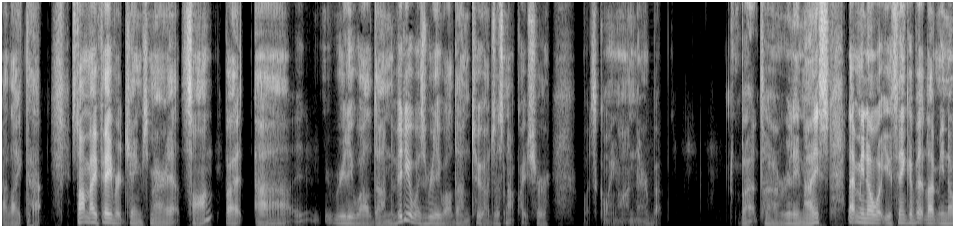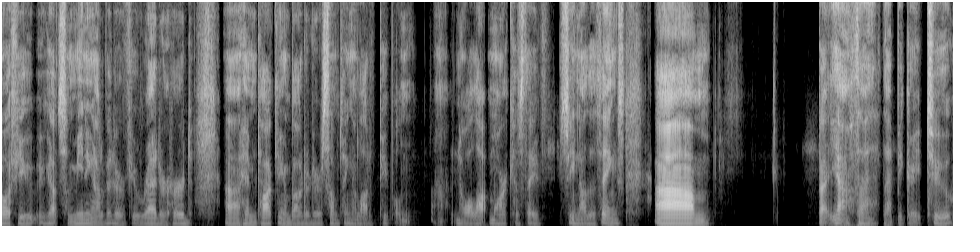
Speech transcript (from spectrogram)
I like that. It's not my favorite James Marriott song, but uh, really well done. The video was really well done too. I'm just not quite sure what's going on there, but but uh, really nice. Let me know what you think of it. Let me know if you, you got some meaning out of it or if you read or heard uh, him talking about it or something. A lot of people know a lot more because they've seen other things. Um, but yeah, that, that'd be great too.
